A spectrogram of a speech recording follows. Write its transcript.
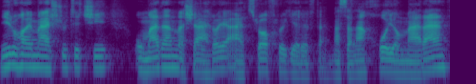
نیروهای مشروط چی؟ اومدن و شهرهای اطراف رو گرفتن. مثلا خوی و مرند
